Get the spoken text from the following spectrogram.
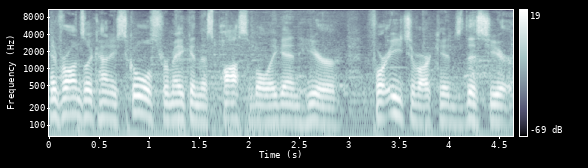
and for Onslow County Schools for making this possible again here for each of our kids this year.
